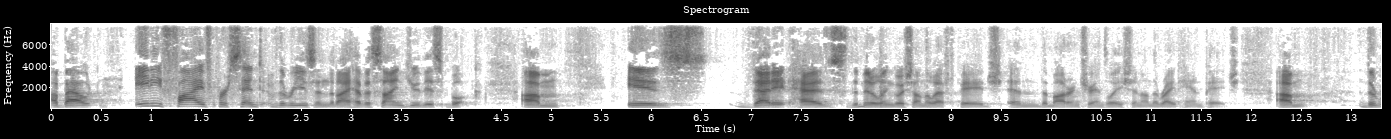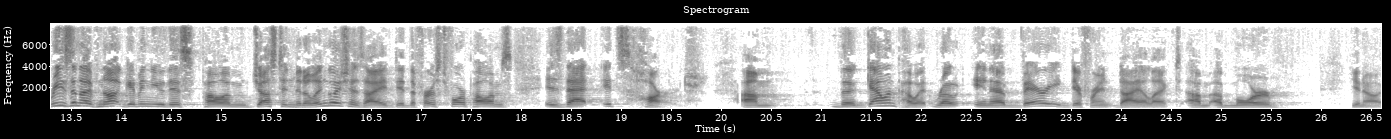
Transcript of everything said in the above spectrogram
about 85% of the reason that I have assigned you this book um, is that it has the Middle English on the left page and the modern translation on the right hand page. Um, the reason I've not given you this poem just in Middle English, as I did the first four poems, is that it's hard. Um, the Gawain poet wrote in a very different dialect, um, a more, you know,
